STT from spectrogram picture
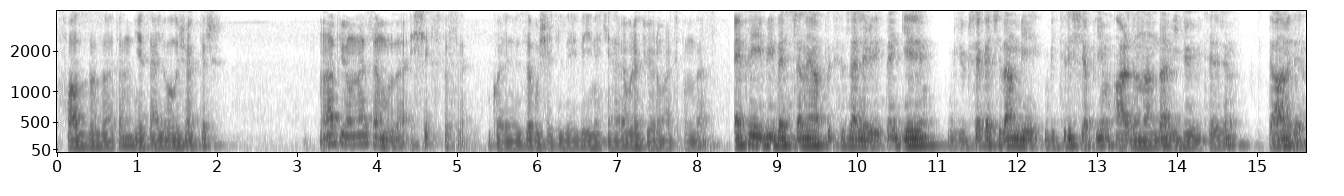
fazla zaten yeterli olacaktır. Ne yapıyorsun lan sen burada? Eşek sıpası. Bu kolonimiz de bu şekildeydi. Yine kenara bırakıyorum artık bunu da. Epey bir besleme yaptık sizlerle birlikte. Gelin yüksek açıdan bir bitiriş yapayım. Ardından da videoyu bitiririm. Devam edelim.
